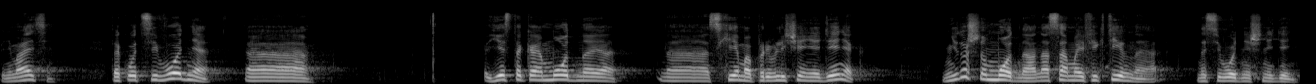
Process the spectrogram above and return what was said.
Понимаете? Так вот, сегодня э, есть такая модная э, схема привлечения денег. Не то, что модная, она самая эффективная на сегодняшний день.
